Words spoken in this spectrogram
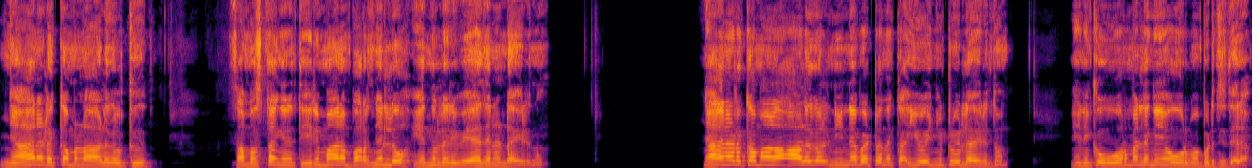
ഞാനടക്കമുള്ള ആളുകൾക്ക് സമസ്ത അങ്ങനെ തീരുമാനം പറഞ്ഞല്ലോ എന്നുള്ളൊരു വേദന ഉണ്ടായിരുന്നു ഞാനടക്കമുള്ള ആളുകൾ നിന്നെ പെട്ടെന്ന് കൈ എനിക്ക് ഓർമ്മയില്ലെങ്കിൽ ഞാൻ ഓർമ്മപ്പെടുത്തി തരാം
